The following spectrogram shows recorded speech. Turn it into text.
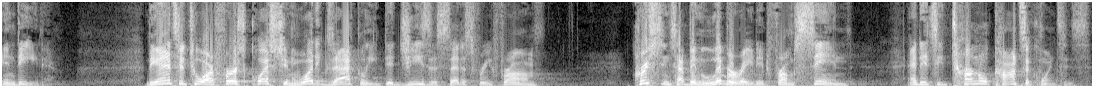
indeed. The answer to our first question, what exactly did Jesus set us free from? Christians have been liberated from sin and its eternal consequences.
